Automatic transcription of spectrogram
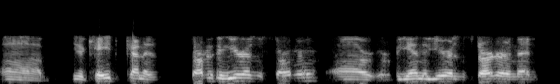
uh, you know, Cade kind of started the year as a starter, uh, or began the year as a starter, and then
